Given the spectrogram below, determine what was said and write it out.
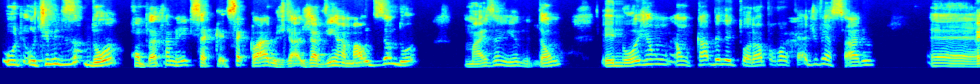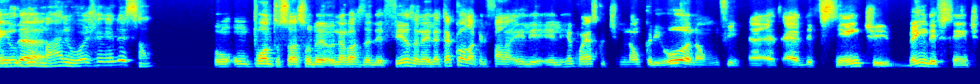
o, o time desandou completamente. Isso é, isso é, claro, já, já vinha mal e desandou mais ainda. Então, ele hoje é um, é um cabo eleitoral para qualquer adversário é, ainda... do, do Mário hoje em eleição. Um, um, ponto só sobre o negócio da defesa, né? Ele até coloca, ele fala, ele, ele reconhece que o time não criou, não, enfim, é, é deficiente, bem deficiente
